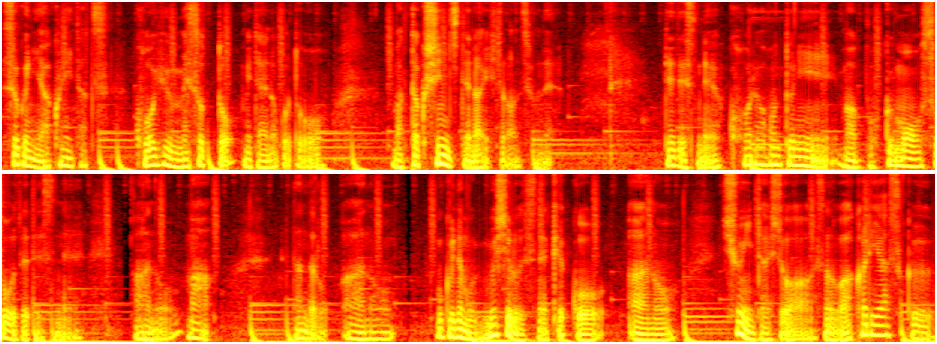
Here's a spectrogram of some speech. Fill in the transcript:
すぐに役に立つこういうメソッドみたいなことを全く信じてない人なんですよね。でですね、これ本当に、まあ僕もそうでですね、あの、まあ、なんだろう、あの、僕でもむしろですね、結構、あの、周囲に対しては、その分かりやすく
